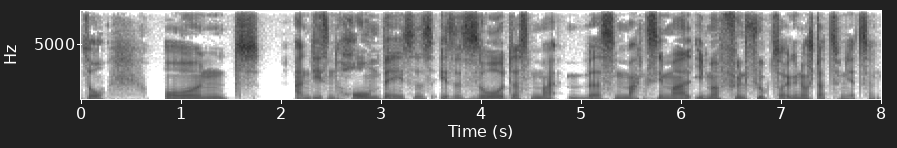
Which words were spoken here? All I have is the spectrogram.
So, und an diesen Homebases ist es so, dass, ma dass maximal immer fünf Flugzeuge nur stationiert sind.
